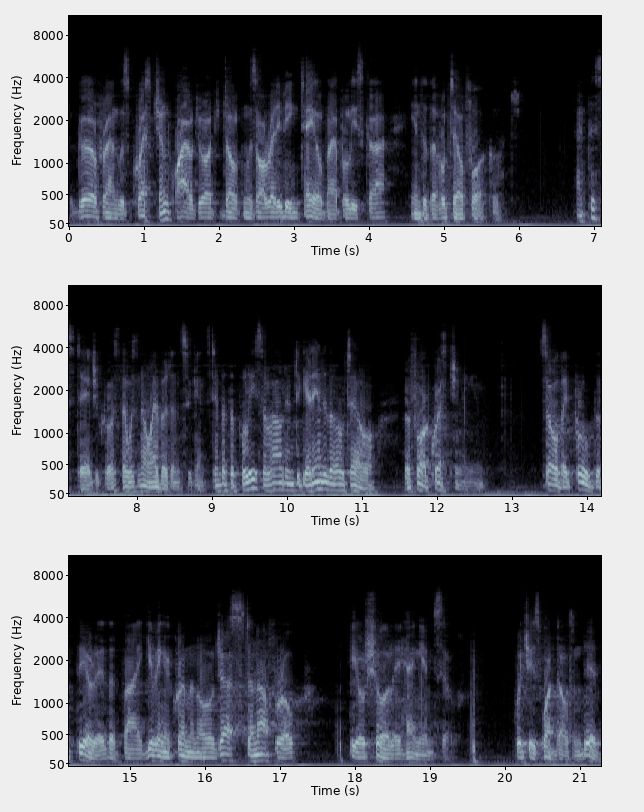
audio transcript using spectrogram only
The girlfriend was questioned while George Dalton was already being tailed by a police car into the hotel forecourt. At this stage, of course, there was no evidence against him, but the police allowed him to get into the hotel before questioning him. So they proved the theory that by giving a criminal just enough rope, he'll surely hang himself. Which is what Dalton did,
